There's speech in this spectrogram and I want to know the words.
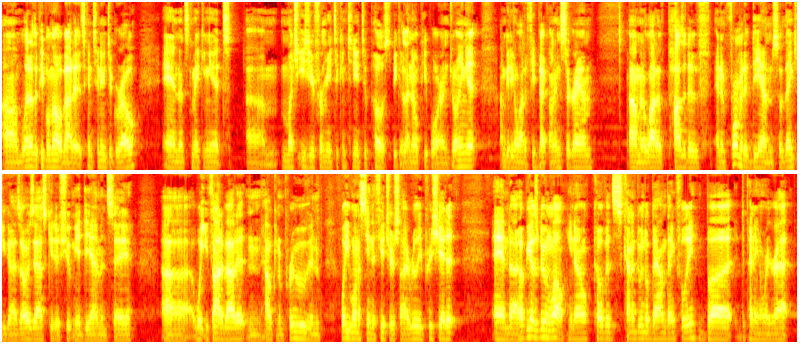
um, let other people know about it. It's continuing to grow, and that's making it um, much easier for me to continue to post because I know people are enjoying it. I'm getting a lot of feedback on Instagram um, and a lot of positive and informative DMs. So thank you guys. I always ask you to shoot me a DM and say uh, what you thought about it and how it can improve and what you want to see in the future. So I really appreciate it. And uh, I hope you guys are doing well. You know, COVID's kind of dwindled down, thankfully, but depending on where you're at.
